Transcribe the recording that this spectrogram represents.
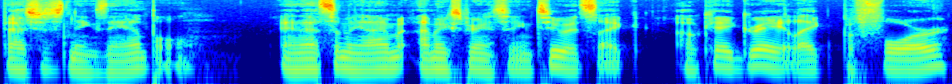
that's just an example and that's something I'm I'm experiencing too. It's like, okay, great. Like before,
